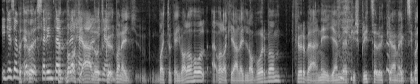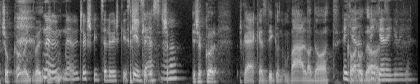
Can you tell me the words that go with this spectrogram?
igazából tehát, ebből szerintem tehát valaki lehet, állott, igen. van egy, vagytok egy valahol, valaki áll egy laborban, körbeáll négy ember kis spriccelőkkel, meg cibacsokkal, vagy, vagy nem, vagy, nem, csak spriccelő és kész, kézzel. És, kész. És, és akkor és akkor elkezdik, gondolom, válladat, igen, karodat. Igen, igen, igen.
